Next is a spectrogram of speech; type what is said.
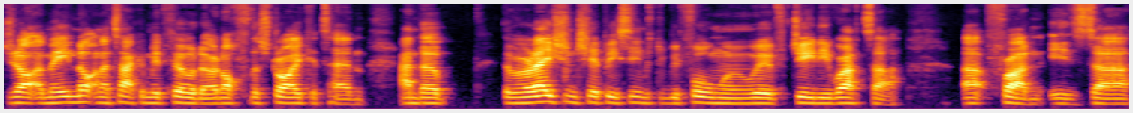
Do you know what I mean? Not an attacking midfielder and off the striker 10. And the, the relationship he seems to be forming with Gini Rutter up front is, uh,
